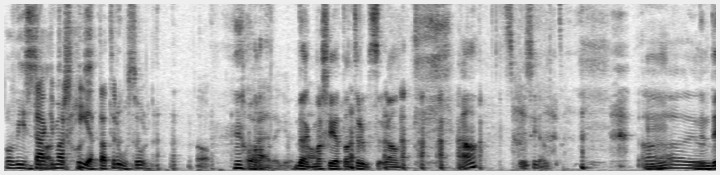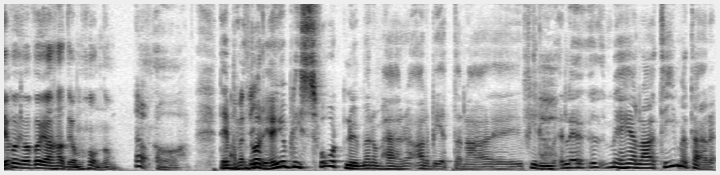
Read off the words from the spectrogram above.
och vissa Dagmars heta trosor. Ja. Åh herregud. Dagmars heta trosor, ja. Ja, speciellt. Mm. Men det var jag, vad jag hade om honom. Ja. Ja. Det Ja, börjar ju bli svårt nu med de här arbetarna, eh, film, eller eh, med hela teamet här.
